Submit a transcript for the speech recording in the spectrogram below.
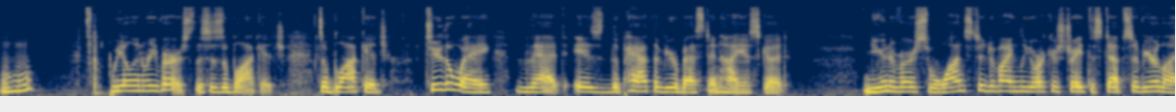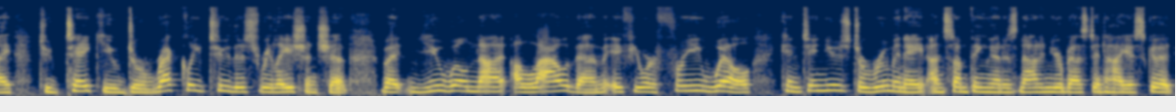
Mm-hmm. Wheel in reverse. This is a blockage. It's a blockage to the way that is the path of your best and highest good. Universe wants to divinely orchestrate the steps of your life to take you directly to this relationship, but you will not allow them if your free will continues to ruminate on something that is not in your best and highest good.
